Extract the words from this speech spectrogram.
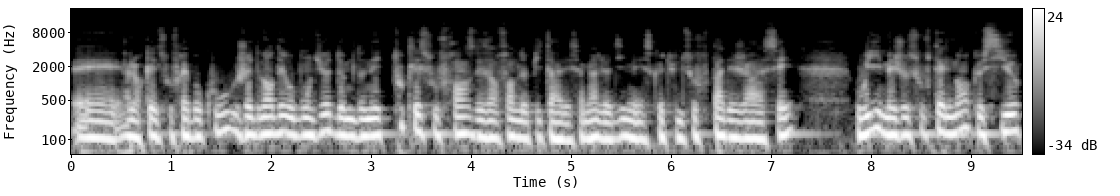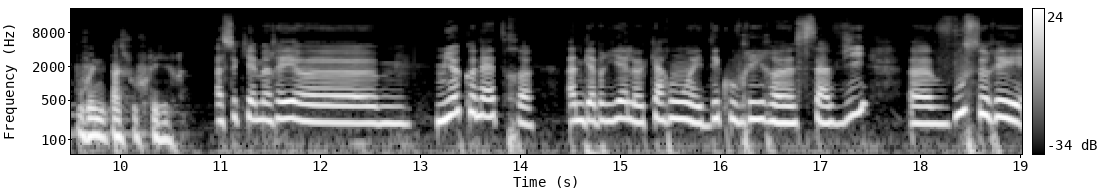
et, alors qu'elle souffrait beaucoup, j'ai demandé au bon Dieu de me donner toutes les souffrances des enfants de l'hôpital. Et sa mère lui dit, mais est-ce que tu ne souffres pas déjà assez? Oui, mais je souffre tellement que si eux pouvaient ne pas souffrir. À ceux qui aimeraient euh, mieux connaître Anne-Gabrielle Caron et découvrir euh, sa vie, euh, vous serez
